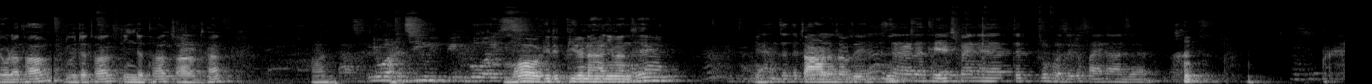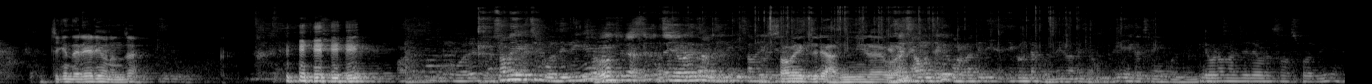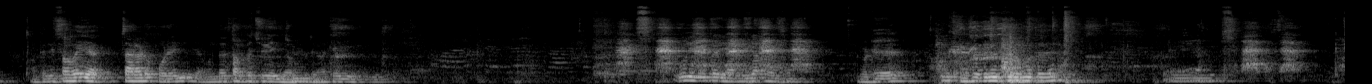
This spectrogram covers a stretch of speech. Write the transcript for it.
एउटा थाल दुइटा थाल तिनवटा थाल चारवटा थाल। म हो कि त्यो पिरो नखाने मान्छे। चारवटा चाउचाउ त्यत्रो खोजेको पाएन आज। चिकन त रेडी हुनुहुन्छ। सबै एकैचोटि भनिदिने कि? हो? त्यसै एउटै कि फेरि कि कि मान्छेले एउटा सस पर्ने क्या त्यहाँदेखि सबै चारवटा फोड्यो नि झ्याउ हुन्छ तपाईँ चुहे झ्याउ त्यही उसले त भोटे। दिन कुरो मात्रै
